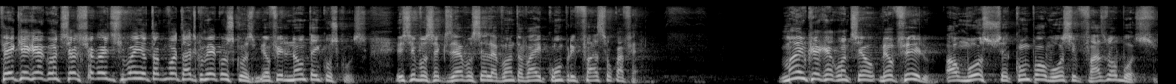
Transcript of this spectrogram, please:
Falei, o que, que aconteceu? Ele chegou e disse, mãe, eu estou com vontade de comer cuscuz. Meu filho não tem cuscuz. E se você quiser, você levanta, vai, compra e faça o café. Mãe, o que, que aconteceu? Meu filho, almoço, você compra o almoço e faz o almoço.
